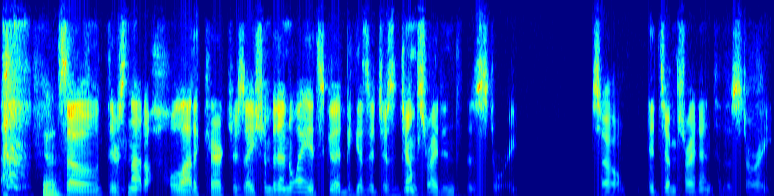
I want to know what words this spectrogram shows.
yeah. So there's not a whole lot of characterization, but in a way it's good because it just jumps right into the story. So it jumps right into the story.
